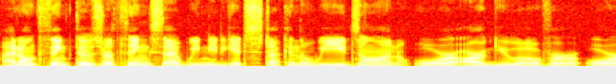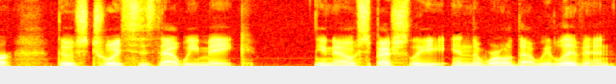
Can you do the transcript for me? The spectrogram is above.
I don't think those are things that we need to get stuck in the weeds on or argue over or those choices that we make, you know, especially in the world that we live in.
